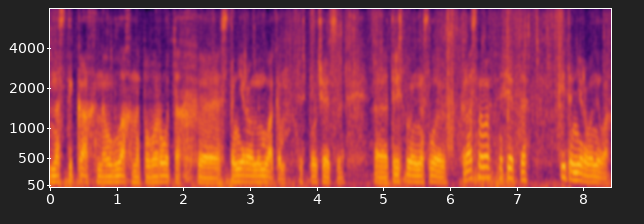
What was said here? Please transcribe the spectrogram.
На стыках, на углах, на поворотах. Э, с тонированным лаком. То есть получается 3,5 слоя красного эффекта и тонированный лак.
